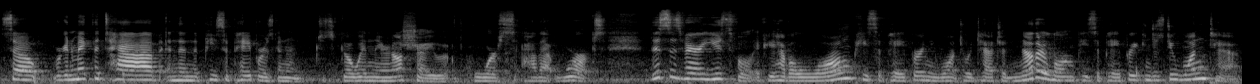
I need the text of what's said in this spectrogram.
So we're going to make the tab and then the piece of paper is going to just go in there and I'll show you, of course, how that works. This is very useful. If you have a long piece of paper and you want to attach another long piece of paper, you can just do one tab.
